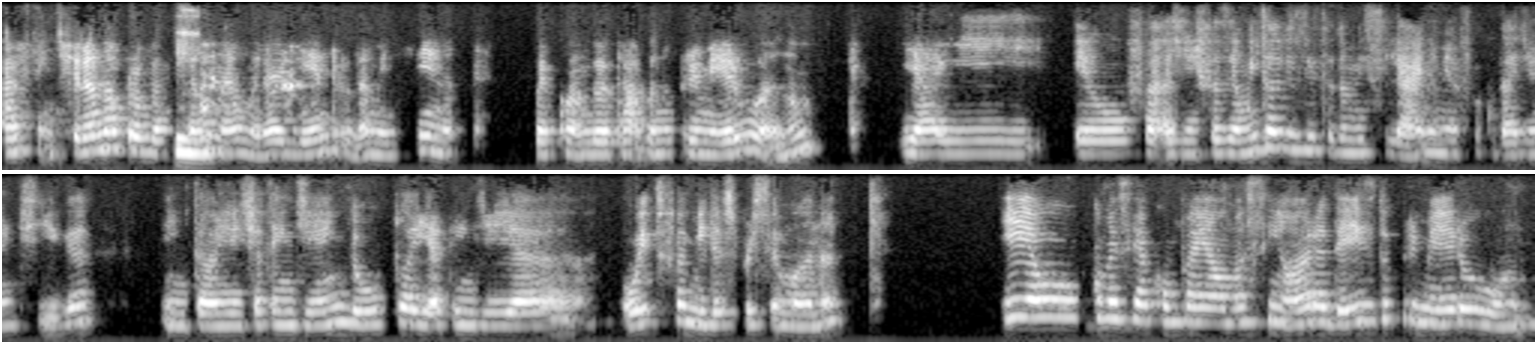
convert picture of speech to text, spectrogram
assim, tirando a aprovação, né? O melhor dentro da medicina foi quando eu estava no primeiro ano. E aí eu, a gente fazia muita visita domiciliar na minha faculdade antiga. Então a gente atendia em dupla e atendia oito famílias por semana. E eu comecei a acompanhar uma senhora desde o primeiro,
